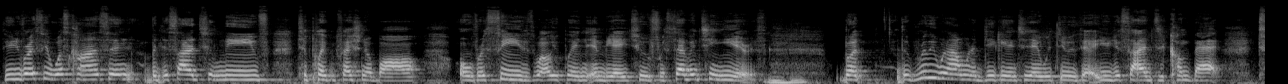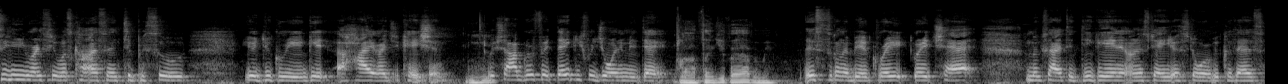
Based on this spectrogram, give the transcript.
the University of Wisconsin, but decided to leave to play professional ball overseas as well. He played in the NBA too for 17 years. Mm-hmm. But the really what I want to dig in today with you is that you decided to come back to the University of Wisconsin to pursue your degree and get a higher education. Mm-hmm. Rashard Griffith, thank you for joining me today. Uh, thank you for having me. This is going to be a great, great chat. I'm excited to dig in and understand your story because as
